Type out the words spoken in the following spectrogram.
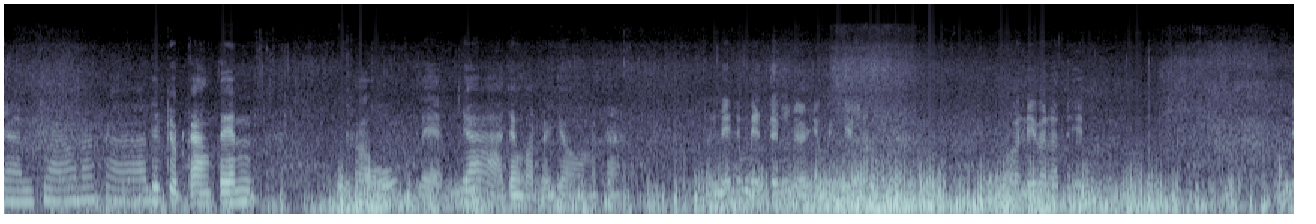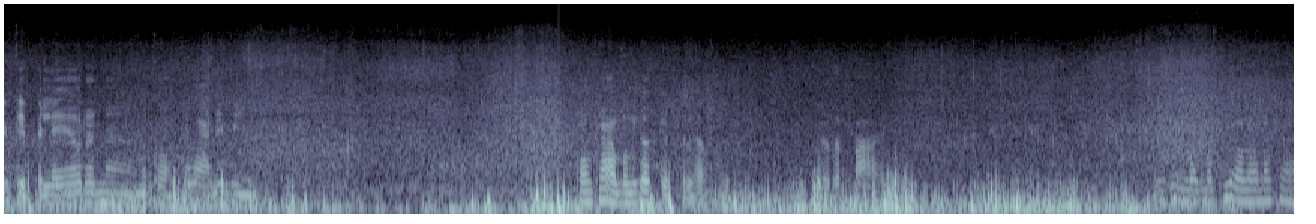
ยามเช้านะคะ ที่จุดกลางเต็นท์เขาแหลมย่าจังหวัดระยองนะคะตอนนี้ก็มีเต็นท์เหลืออยู่ไม่กี่หลังวันนี้วันอาทิตย์ตรงนี้เก็บไปแล้วด้านหน้าเมื่อก่อนเมื่อวานไม่มีข้างๆตรงนี้ก็เก็บไปแล้วเหลือแต่ป้ายมีคนลงมาเที่ยวแล้วนะคะ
